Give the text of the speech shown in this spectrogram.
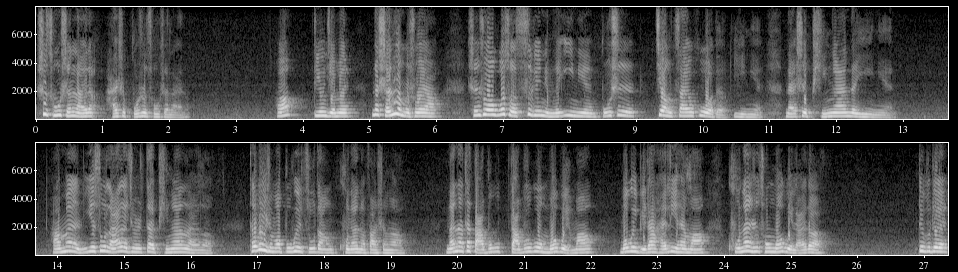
是从神来的还是不是从神来的？啊，弟兄姐妹，那神怎么说呀？神说我所赐给你们的意念不是降灾祸的意念，乃是平安的意念。阿门！耶稣来了就是带平安来了，他为什么不会阻挡苦难的发生啊？难道他打不打不过魔鬼吗？魔鬼比他还厉害吗？苦难是从魔鬼来的，对不对？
